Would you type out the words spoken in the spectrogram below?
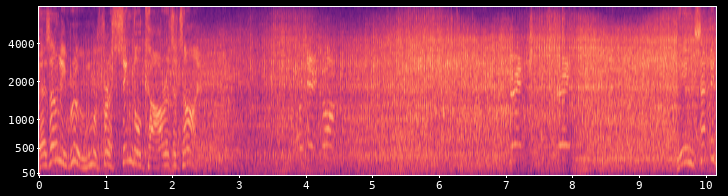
There's only room for a single car at a time. Okay, come on. Straight, straight. The intrepid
